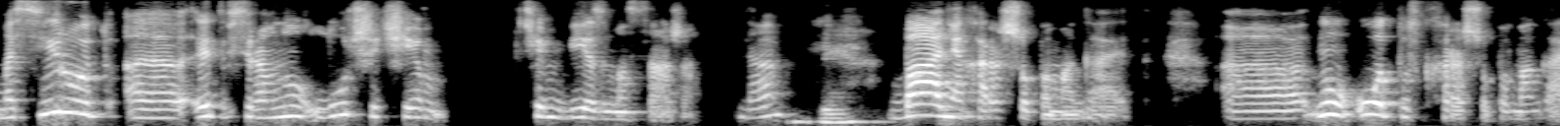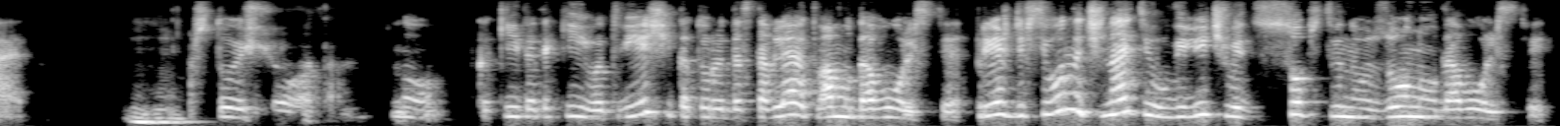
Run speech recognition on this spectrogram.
массируют, э, это все равно лучше, чем, чем без массажа. Да? Okay. Баня хорошо помогает, э, ну, отпуск хорошо помогает. Mm-hmm. Что еще там? Ну, какие-то такие вот вещи, которые доставляют вам удовольствие. Прежде всего, начинайте увеличивать собственную зону удовольствий.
